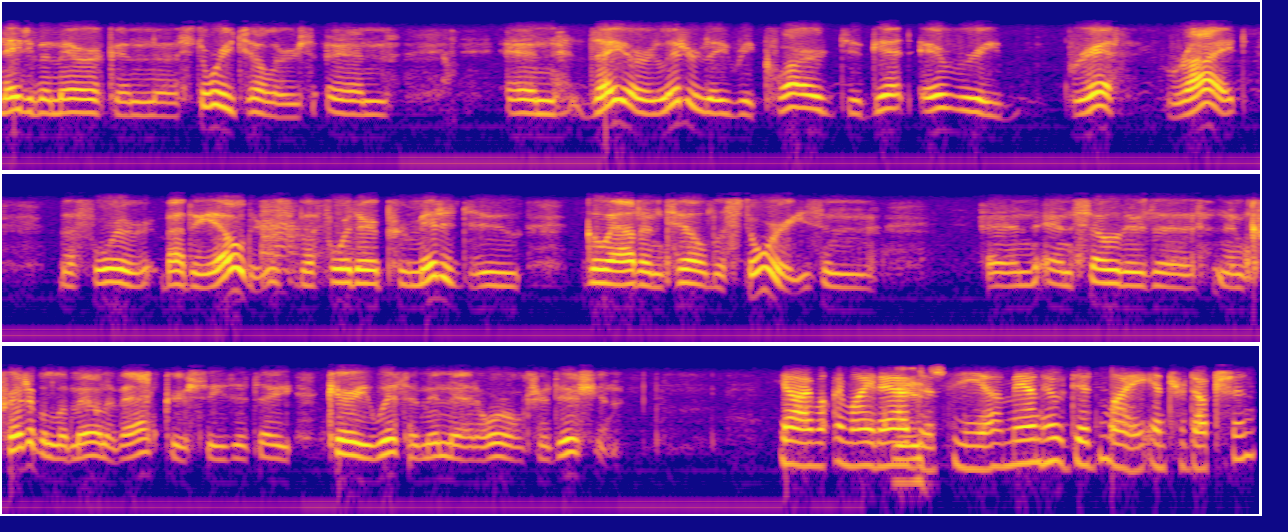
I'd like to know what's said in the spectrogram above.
Native American uh, storytellers, and and they are literally required to get every breath right before by the elders before they're permitted to go out and tell the stories and and and so there's a, an incredible amount of accuracy that they carry with them in that oral tradition. Yeah, I, I might add Yes. that the uh, man who did my introduction,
